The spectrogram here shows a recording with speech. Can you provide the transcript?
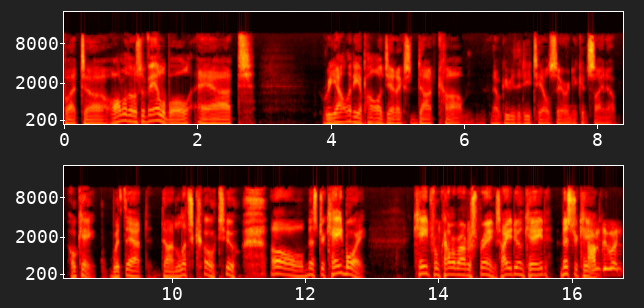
But uh, all of those available at realityapologetics.com. They'll give you the details there and you can sign up. Okay, with that done, let's go to, oh, Mr. Cade Boy. Cade from Colorado Springs. How you doing, Cade? Mr. Cade. I'm doing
